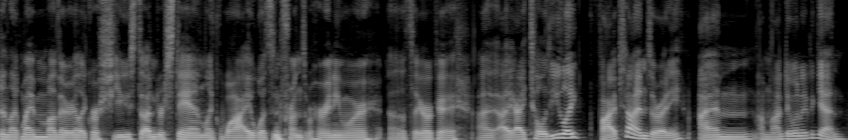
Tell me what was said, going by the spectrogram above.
And like my mother like refused to understand like why I wasn't friends with her anymore. And it's like, okay, I, I, I told you like five times already. I'm I'm not doing it again.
